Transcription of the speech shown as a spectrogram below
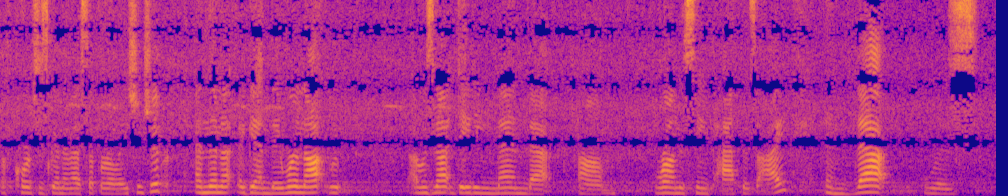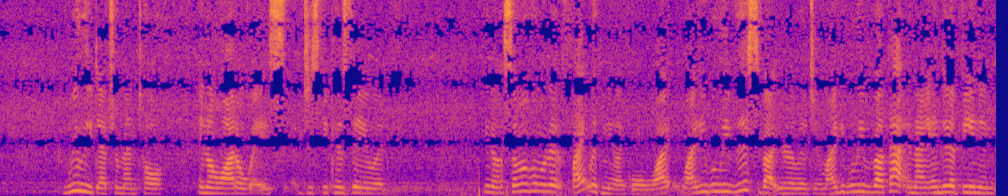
of course, is going to mess up a relationship. And then uh, again, they were not, I was not dating men that um, were on the same path as I, and that was really detrimental in a lot of ways, just because they would, you know, some of them would fight with me, like, well, why, why do you believe this about your religion? Why do you believe about that? And I ended up being in,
